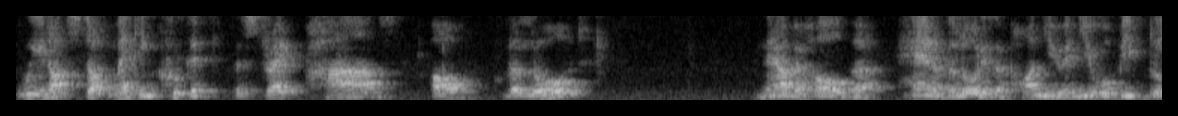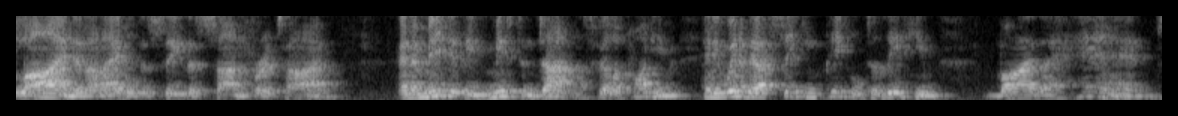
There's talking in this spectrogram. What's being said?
will you not stop making crooked the straight paths of the Lord? Now behold, the hand of the Lord is upon you, and you will be blind and unable to see the sun for a time. And immediately mist and darkness fell upon him, and he went about seeking people to lead him by the hand.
